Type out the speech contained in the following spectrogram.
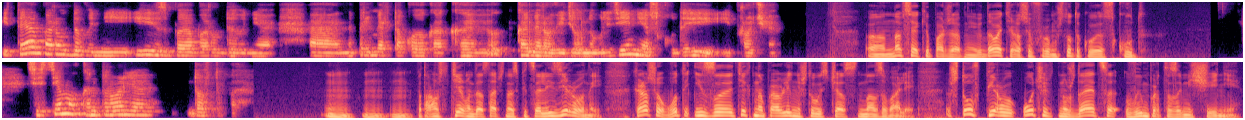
ИТ-оборудование и ИСБ-оборудование, э, например, такое как э, камера видеонаблюдения, скуды и прочее. А, на всякий пожарный. Давайте расшифруем, что такое СКУД. Система контроля доступа. Потому что термин достаточно специализированный. Хорошо, вот из э, тех направлений, что вы сейчас назвали, что в первую очередь нуждается в импортозамещении?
